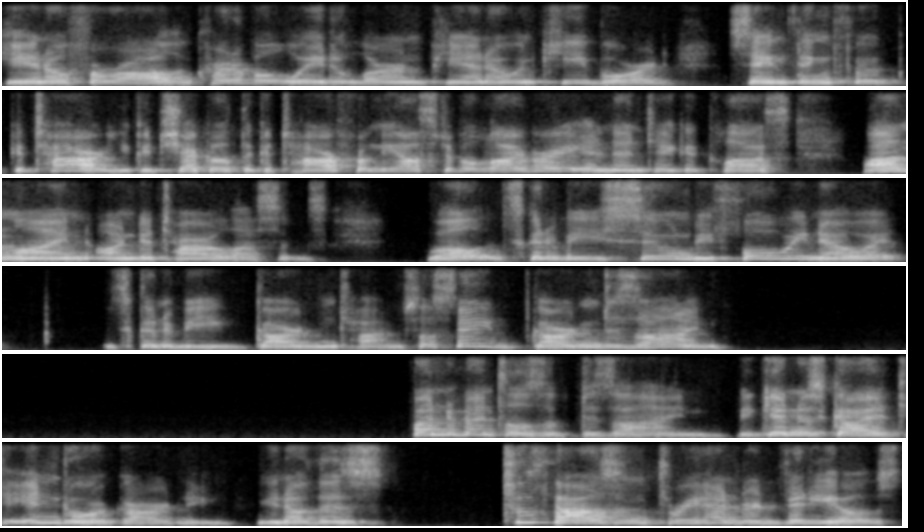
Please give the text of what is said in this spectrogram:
Piano for All, incredible way to learn piano and keyboard. Same thing for guitar. You could check out the guitar from the Osterville Library and then take a class online on guitar lessons. Well, it's going to be soon before we know it. It's going to be garden time. So say garden design. Fundamentals of design, beginner's guide to indoor gardening. You know, there's 2,300 videos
